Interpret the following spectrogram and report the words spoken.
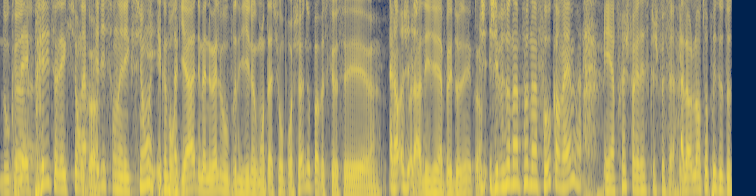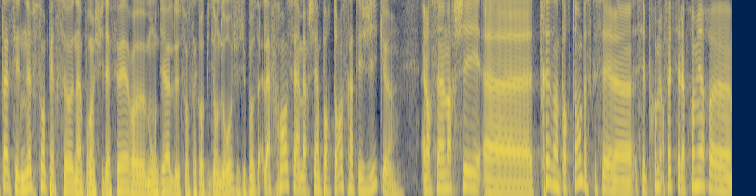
Donc, Vous euh, avez prédit son élection, on a quoi. prédit son élection et, Et, comme pour ça. que- Gad, Emmanuel, vous prédisiez une augmentation prochaine ou pas? Parce que c'est. euh, Alors, Voilà, analyser un peu les données, j'ai j'ai besoin d'un peu d'infos quand même, et après je peux regarder ce que je peux faire. Alors l'entreprise au total, c'est 900 personnes hein, pour un chiffre d'affaires euh, mondial de 150 millions d'euros, je suppose. La France est un marché important, stratégique? Alors c'est un marché euh, très important parce que c'est le, premier, en fait c'est la première euh,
